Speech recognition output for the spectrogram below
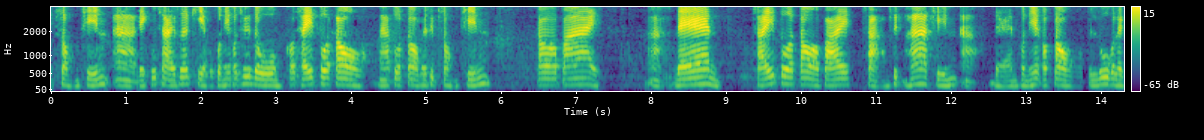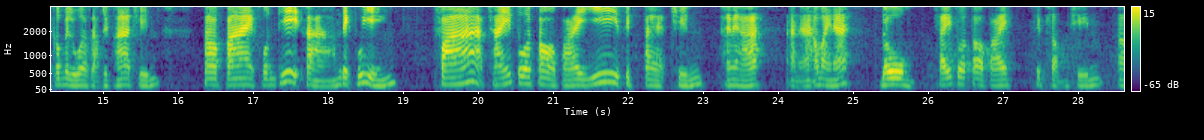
12 ชิ้น อ่า เด็กผู้ชายเสื้อเขียวคนนี้เขาชื่อโดมเขาใช้ตัวต่อนะ ตัวต่อไป 12 ชิ้น ต่อไป อ่า แดน ใช้ตัวต่อไปสามิบห้าชิ้น อะแดนคนนี้เขาต่อเป็นรูปอะไรก็ไม่รู้อะสามสิบห้าชิ้น ต่อไปคนที่สามเด็กผู้หญิง ฟ้าใช้ตัวต่อไปยี่สิบแปดชิ้น ใช่ไหมคะ อะนะ เอาใหม่นะ โดมใช้ตัวต่อไป12ชิ้น อ่า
